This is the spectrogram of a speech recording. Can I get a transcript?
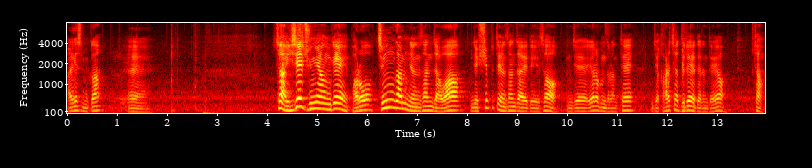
알겠습니까? 예. 자, 이제 중요한 게 바로 증감 연산자와 이제 쉬프트 연산자에 대해서 이제 여러분들한테 이제 가르쳐 드려야 되는데요. 자,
